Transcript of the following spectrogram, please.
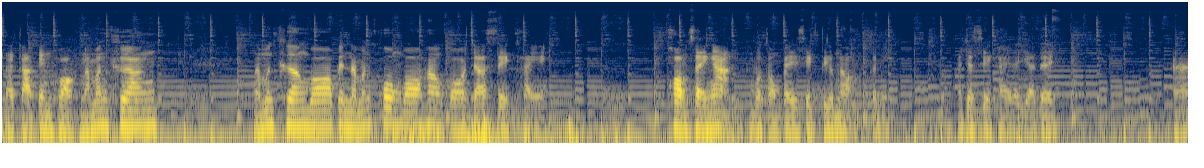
แต่การเป็นพวกน้ำมันเครื่องน้ำมันเครื่องบอเป็นน้ำมันโค้งบอเฮาก็จะเสกไข่พร้อมใส่งานบ่ต้องไปเสกเติมเนาะตัวนี้มันจะเสกไข่ละเอียดเลย อ่า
